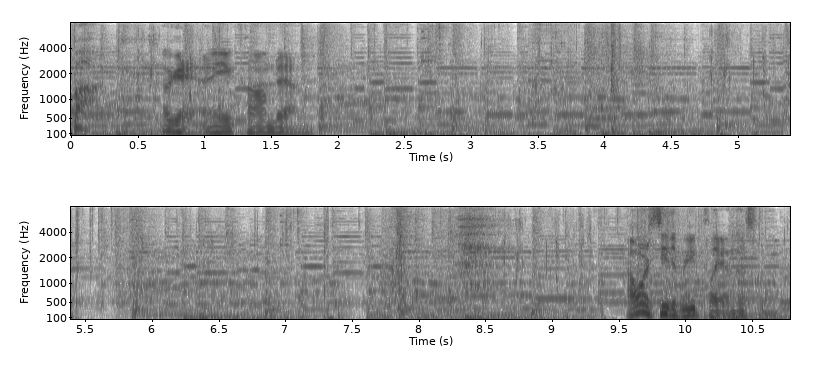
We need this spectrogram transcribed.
Fuck. Okay, I need to calm down. I want to see the replay on this one.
